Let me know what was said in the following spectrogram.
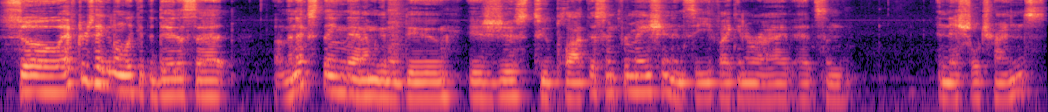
So after taking a look at the data set, the next thing that I'm going to do is just to plot this information and see if I can arrive at some initial trends.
